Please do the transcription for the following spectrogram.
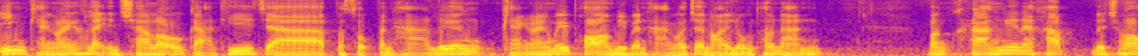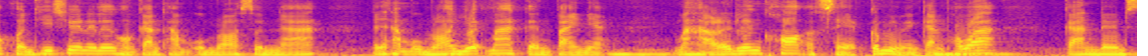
ยิ่งแข็งแรงเท่าไหร่อินชาอัลลอฮ์โอกาสที่จะประสบปัญหาเรื่องแข็งแรงไม่พอมีปัญหาก็จะน้อยลงเท่านั้น บางครั้งเนี่ยนะครับโดยเฉพาะคนที่เชื่อในเรื่องของการทำอุมเรอซุนนะห์แต่จะทำอุมเรอเยอะมากเกินไปเนี่ยมหาเรื่องข้ออักเสบก็มีเหมือนกัน เพราะว่าการเดินแซ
